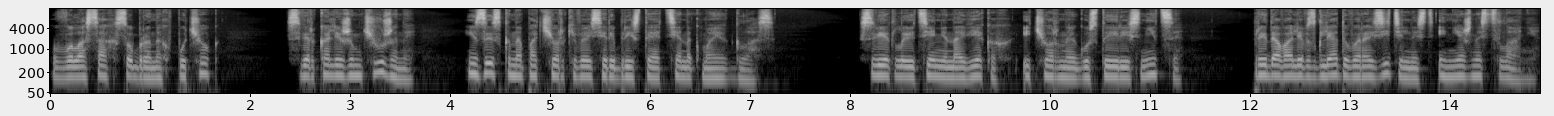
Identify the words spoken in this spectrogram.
В волосах, собранных в пучок, сверкали жемчужины, изысканно подчеркивая серебристый оттенок моих глаз. Светлые тени на веках и черные густые ресницы придавали взгляду выразительность и нежность лани.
